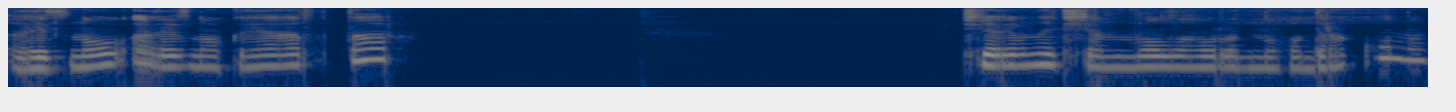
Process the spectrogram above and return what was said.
різно, різнокий алтар. Чарівниця благородного дракона.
